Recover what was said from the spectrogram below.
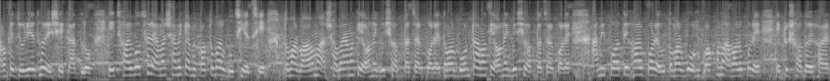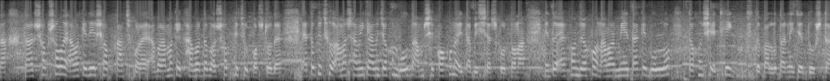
আমাকে জড়িয়ে ধরে সে কাঁদলো। এই ছয় বছরে আমার স্বামীকে আমি কতবার বুঝিয়েছি। তোমার বাবা মা সবাই আমাকে অনেক বেশি অত্যাচার করে। তোমার বোনটা আমাকে অনেক বেশি অত্যাচার করে। আমি পথে হওয়ার পরেও তোমার বোন কখনো আমার উপরে একটু সদয় হয় না। তারা সব সময় আমাকে দিয়ে সব কাজ করায়, আবার আমাকে খাবার দাবার সব কিছুর কষ্ট দেয়। এত কিছু আমার স্বামীকে আমি যখন বলতাম, সে কখনোই তা বিশ্বাস করতো না। কিন্তু এখন যখন আমার মেয়ে তাকে বলল, তখন সে ঠিক বুঝতে পারল তার নিজের দোষটা।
